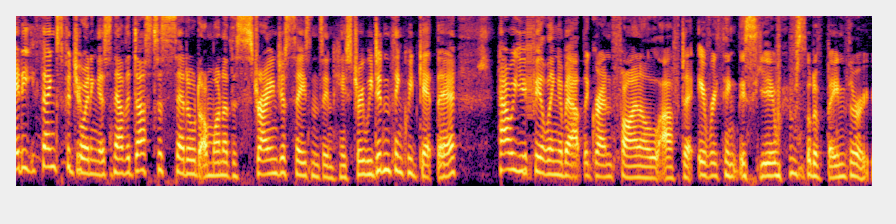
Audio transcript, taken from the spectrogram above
Eddie, thanks for joining us. Now, the dust has settled on one of the strangest seasons in history. We didn't think we'd get there. How are you feeling about the grand final after everything this year we've sort of been through?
